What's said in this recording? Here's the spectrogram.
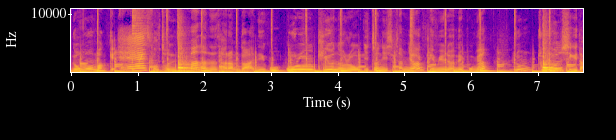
너무 막 계속 전진만 하는 사람도 아니고 올 기운으로 2023년 개묘년에 보면 좀 좋은 시기다.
